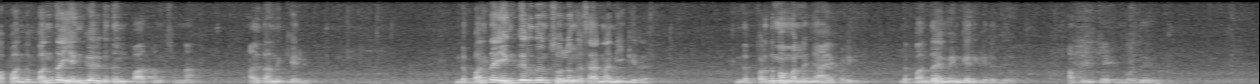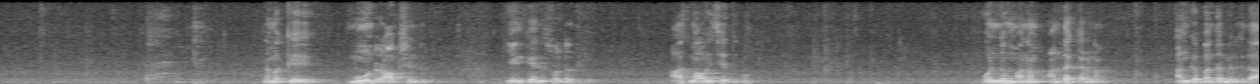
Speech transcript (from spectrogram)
அப்போ அந்த பந்தம் எங்கே இருக்குதுன்னு பார்த்தோம்னு சொன்னால் அதுதான் இந்த கேள்வி. இந்த பந்தம் எங்கே இருக்குதுன்னு சொல்லுங்கள் சார் நான் நீக்கிறேன். இந்த பிரதம மல்ல நியாயப்படி இந்த பந்தம் எங்கே இருக்கிறது அப்படின்னு கேட்கும்போது நமக்கு மூன்று ஆப்ஷன் இருக்குது எங்கேன்னு சொல்கிறதுக்கு ஆத்மாவையும் சேர்த்துக்கும் ஒன்று மனம் அந்த கரணம். அங்கே பந்தம் இருக்குதா?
